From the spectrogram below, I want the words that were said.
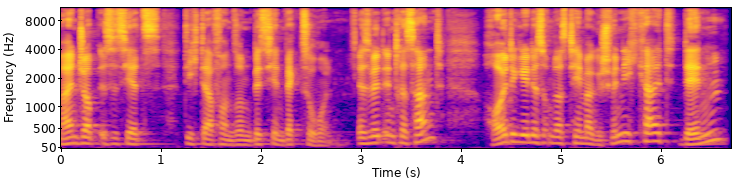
Mein Job ist es jetzt, dich davon so ein bisschen wegzuholen. Es wird interessant. Heute geht es um das Thema Geschwindigkeit, denn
